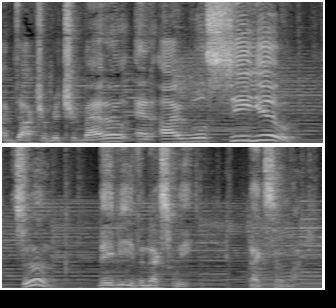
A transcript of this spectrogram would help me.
I'm Dr. Richard Madow, and I will see you soon, maybe even next week. Thanks so much.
